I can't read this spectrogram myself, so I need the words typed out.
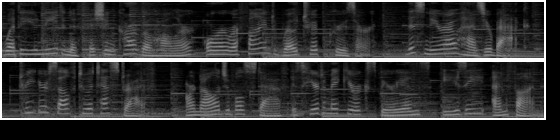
Whether you need an efficient cargo hauler or a refined road trip cruiser, this Niro has your back. Treat yourself to a test drive. Our knowledgeable staff is here to make your experience easy and fun.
